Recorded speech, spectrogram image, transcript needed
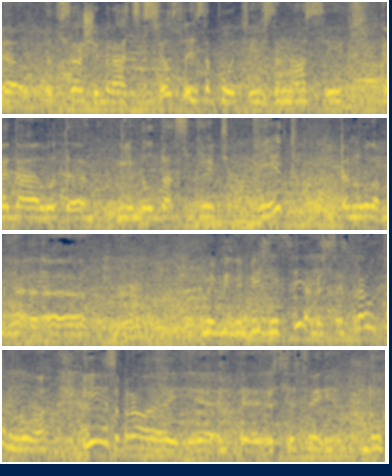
э, старшие братья и сестры заботились о нас. И когда вот э, мне было 29 лет, утонула моя э, мы были близнецы, а сестра утонула. И забрала э, э, сестры двух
